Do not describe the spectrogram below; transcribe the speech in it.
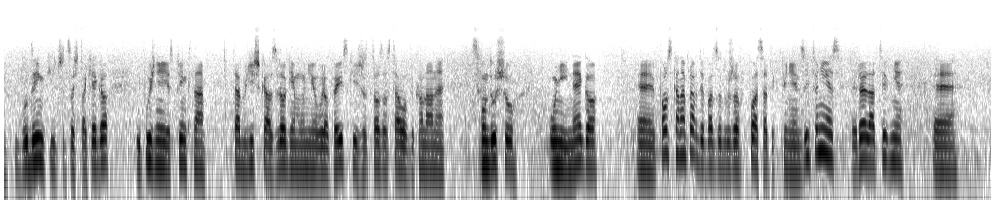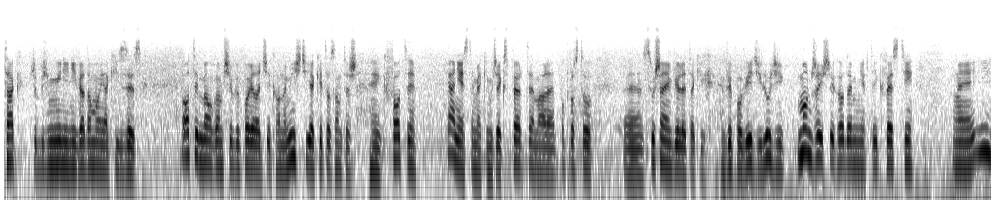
budynki czy coś takiego i później jest piękna tabliczka z logiem Unii Europejskiej, że to zostało wykonane z funduszu unijnego. E, Polska naprawdę bardzo dużo wpłaca tych pieniędzy i to nie jest relatywnie e, tak, żebyśmy mieli nie wiadomo jaki zysk. O tym mogą się wypowiadać ekonomiści, jakie to są też e, kwoty. Ja nie jestem jakimś ekspertem, ale po prostu słyszałem wiele takich wypowiedzi ludzi mądrzejszych ode mnie w tej kwestii i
